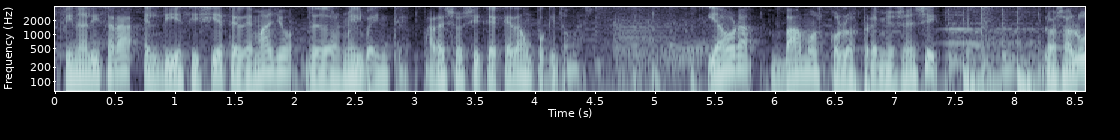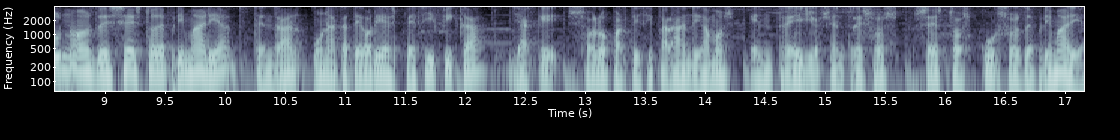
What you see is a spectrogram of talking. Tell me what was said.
finalizará el 17 de mayo de 2020. Para eso sí que queda un poquito más. Y ahora vamos con los premios en sí. Los alumnos de sexto de primaria tendrán una categoría específica ya que solo participarán, digamos, entre ellos, entre esos sextos cursos de primaria.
